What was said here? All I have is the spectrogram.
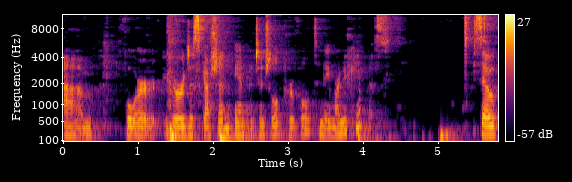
um, for your discussion and potential approval to name our new campus. So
